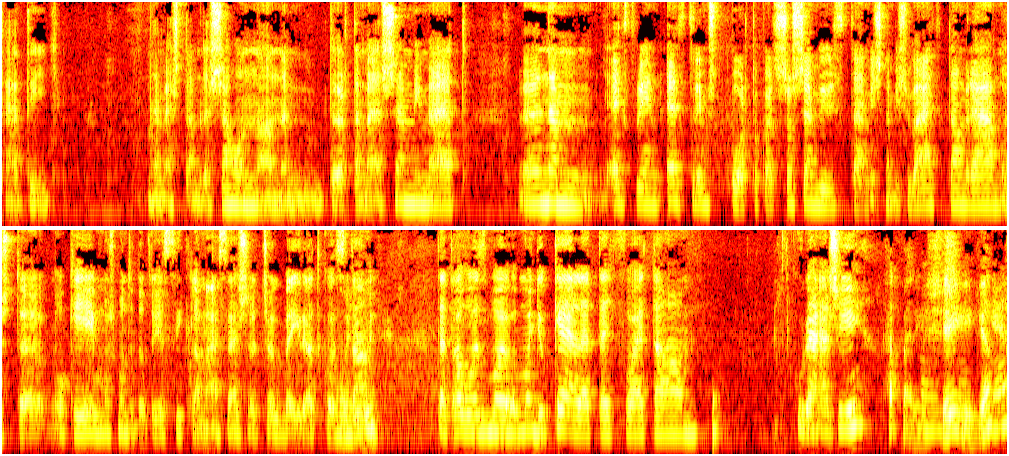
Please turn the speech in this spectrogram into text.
Tehát így nem estem le sehonnan, nem törtem el semmimet, nem extrém, extrém sportokat sosem űztem, és nem is vágytam rá. Most oké, okay, most mondhatod, hogy a sziklamászásra csak beiratkoztam. Úgy. Tehát ahhoz mondjuk kellett egyfajta kurázsi. Hát merészség, igen. igen.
